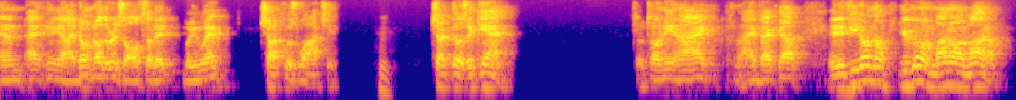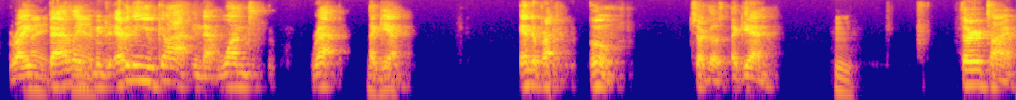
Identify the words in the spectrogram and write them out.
and I, you know I don't know the results of it. We went. Chuck was watching. Hmm. Chuck goes again. So Tony and I, I back up. And if you don't know, you're going mano a mano, right? right. Battling. Yeah. I mean, everything you got in that one rep mm-hmm. again. End of practice. Boom. Chuck goes again. Hmm. Third time.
